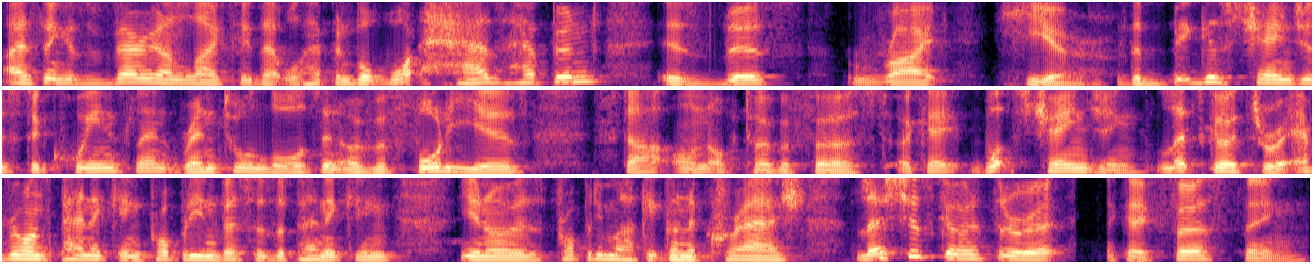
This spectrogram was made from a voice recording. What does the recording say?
I think it's very unlikely that will happen. But what has happened is this right here. The biggest changes to Queensland rental laws in over 40 years start on October 1st. Okay. What's changing? Let's go through it. Everyone's panicking. Property investors are panicking. You know, is property market going to crash? Let's just go through it. Okay. First thing.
